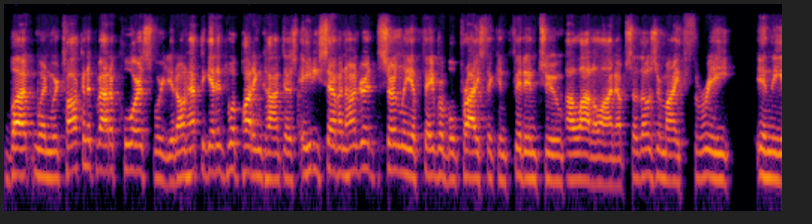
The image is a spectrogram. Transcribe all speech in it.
But when we're talking about a course where you don't have to get into a putting contest, 8,700, certainly a favorable price that can fit into a lot of lineups. So those are my three in the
